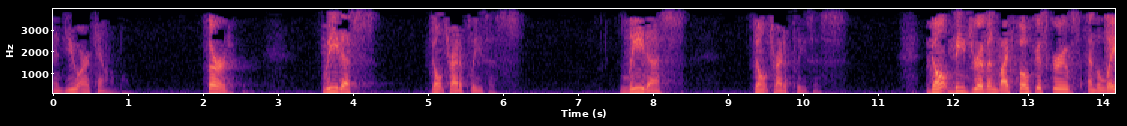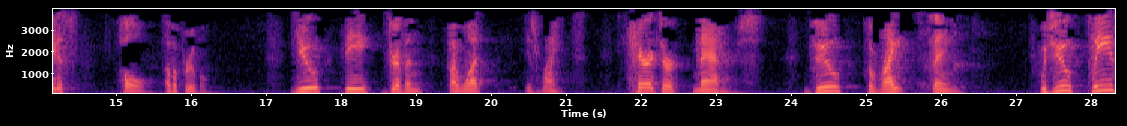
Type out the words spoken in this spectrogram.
And you are accountable. Third, lead us, don't try to please us. Lead us, don't try to please us. Don't be driven by focus groups and the latest poll of approval. You be driven by what is right. Character matters. Do the right thing. Would you please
